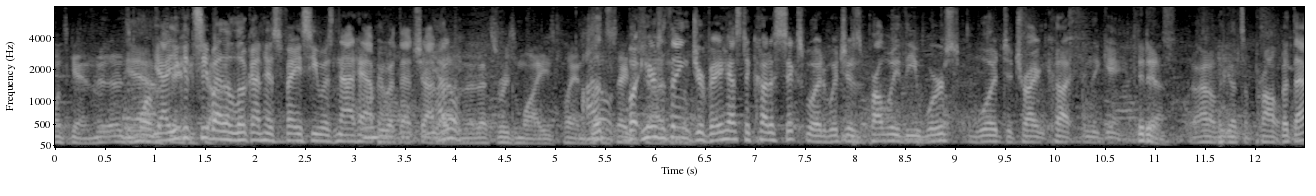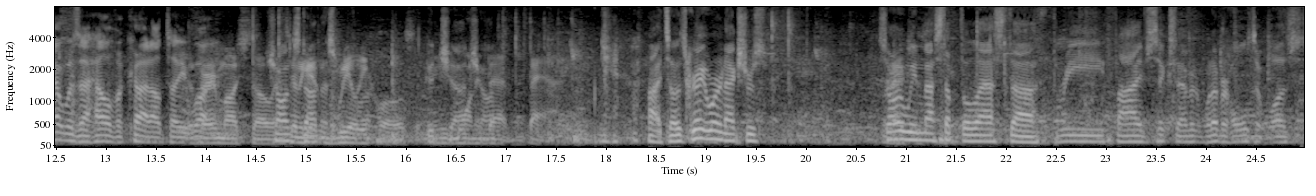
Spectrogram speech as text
Once again, it's Yeah, more of a yeah you safety could see shot. by the look on his face he was not happy with that shot. Yeah, But- and that's the reason why he's playing. I the But here's the thing: Gervais has to cut a six wood, which is probably the worst wood to try and cut in the game. It is. I don't think that's a problem. But that was a hell of a cut, I'll tell you what. Very much so. Sean's it's done this really before. close. and Good he shot, wanted Sean. that bad. All right, so it's great we're in extras. Sorry we messed up the last uh, three, five, six, seven, whatever holes it was.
